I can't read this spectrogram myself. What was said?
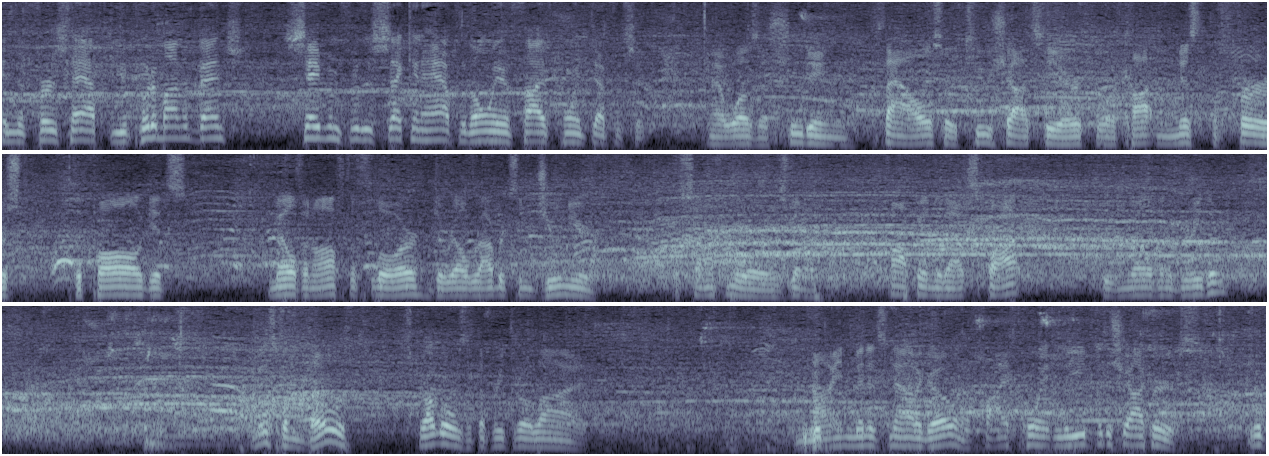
in the first half, do you put him on the bench, save him for the second half with only a five-point deficit? That was a shooting foul, so two shots here for Cotton. Missed the first. DePaul gets Melvin off the floor. Darrell Robertson Jr., the sophomore, is going to hop into that spot. Give Melvin a breather. Missed them both. Struggles at the free throw line. Nine minutes now to go and a five-point lead for the Shockers. With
